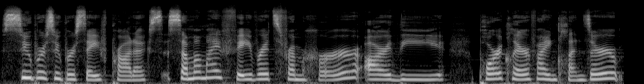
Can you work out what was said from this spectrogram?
super, super safe products. Some of my favorites from her are the Pore Clarifying Cleanser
